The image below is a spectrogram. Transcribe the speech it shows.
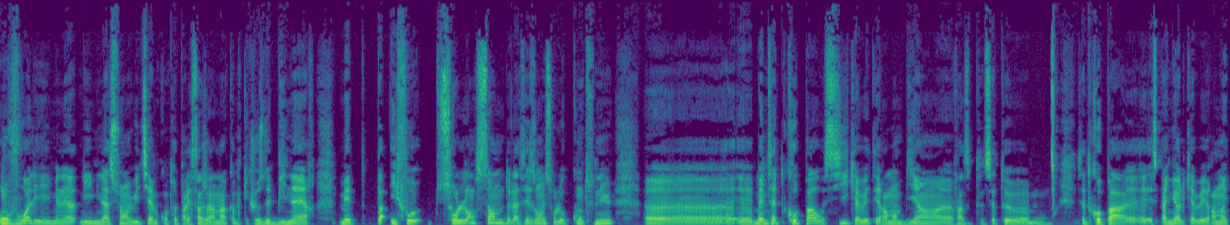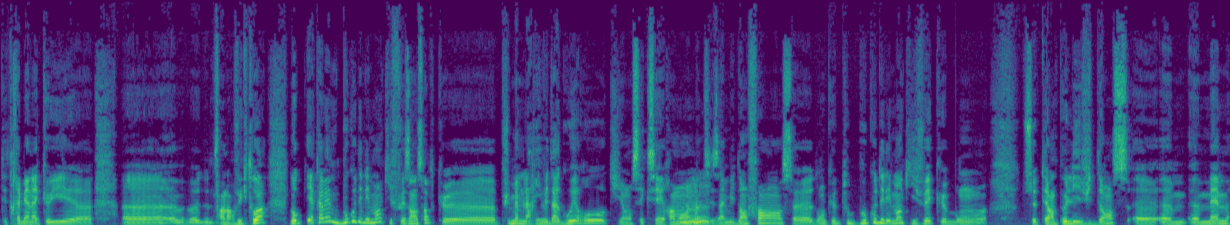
on voit l'élimination en huitième contre Paris Saint-Germain comme quelque chose de binaire, mais il faut sur l'ensemble de la saison et sur le contenu, euh, même cette Copa aussi qui avait été vraiment bien, euh, enfin cette cette, euh, cette Copa espagnole qui avait vraiment été très bien accueillie, euh, enfin leur victoire. Donc il y a quand même beaucoup d'éléments qui faisaient en sorte que, puis même l'arrivée d'Aguero, qui on sait que c'est vraiment l'un de mm-hmm. ses amis d'enfance, donc tout, beaucoup d'éléments qui fait que bon, c'était un peu l'évidence même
